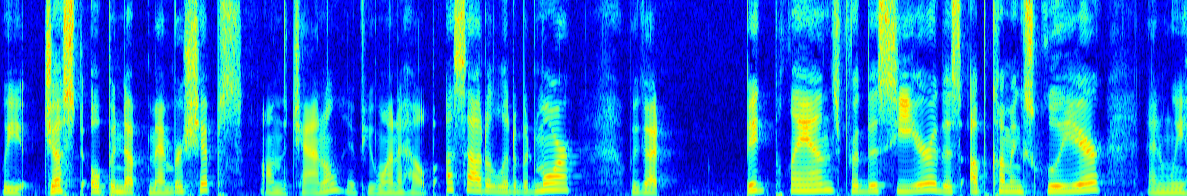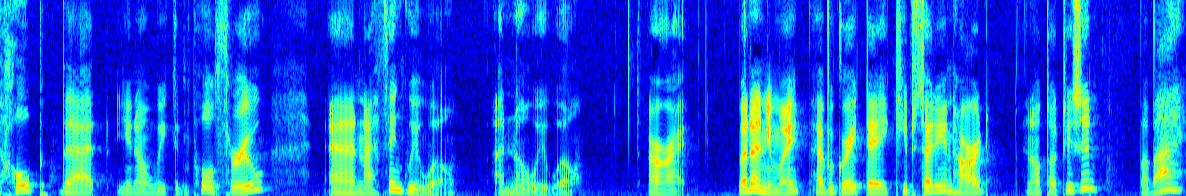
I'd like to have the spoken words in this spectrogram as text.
We just opened up memberships on the channel if you want to help us out a little bit more. We got big plans for this year, this upcoming school year, and we hope that, you know, we can pull through, and I think we will. I know we will. All right. But anyway, have a great day. Keep studying hard, and I'll talk to you soon. Bye-bye.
